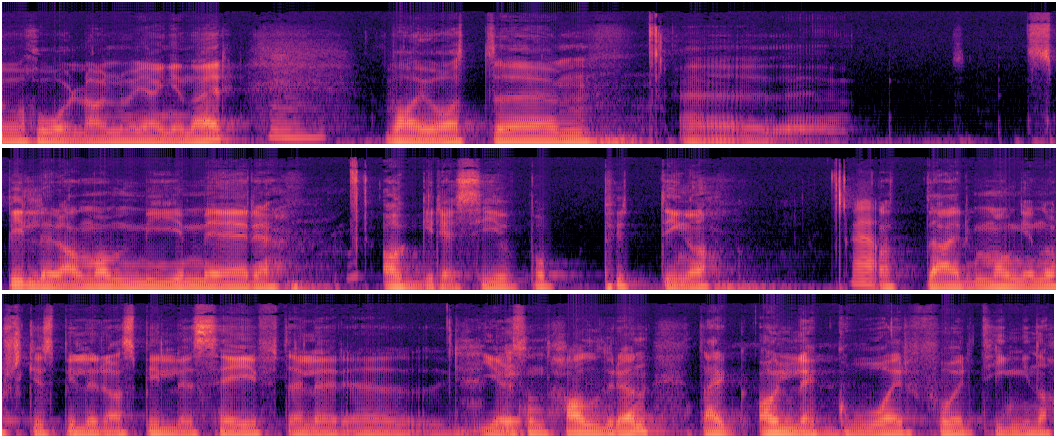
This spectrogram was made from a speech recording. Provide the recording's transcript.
og Haaland og gjengen der, var jo at eh, eh, spillerne var mye mer aggressive på puttinga. Ja. At der mange norske spillere spiller safe eller eh, gir sånn halvrønn, der alle går for ting, da.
